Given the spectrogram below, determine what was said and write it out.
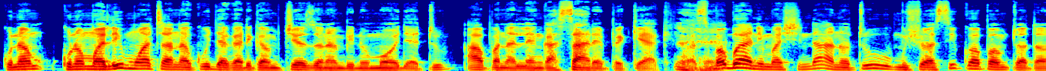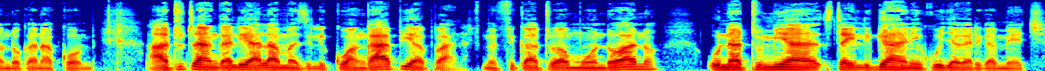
kuna, kuna mwalimu hata anakuja katika mchezo na mbinu moja tu, hapa nalenga sare peke yake, kwa sababu haya ni mashindano tu. Mwisho wa siku hapa mtu ataondoka na kombe. Hatutaangalia alama zilikuwa ngapi, hapana. Tumefika hatua muondoano, unatumia staili gani kuja katika mechi.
